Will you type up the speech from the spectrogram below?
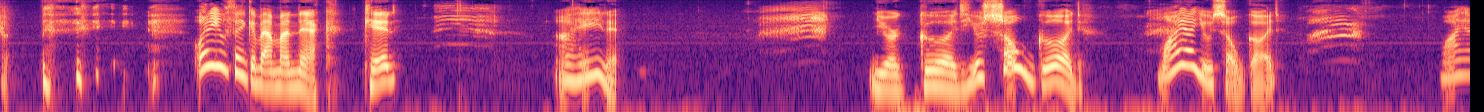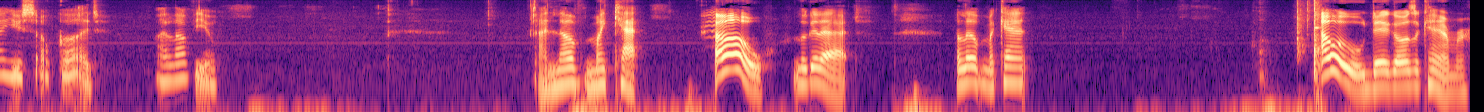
what do you think about my neck, kid? I hate it. You're good. You're so good. Why are you so good? Why are you so good? I love you. I love my cat. Oh, look at that. I love my cat. Oh, there goes a camera.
